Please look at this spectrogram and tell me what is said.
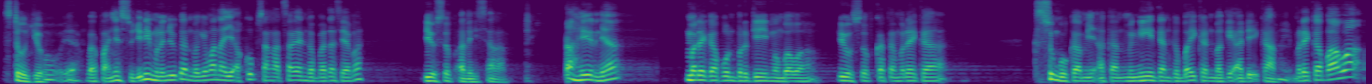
setuju. Ya. Bapaknya setuju. Ini menunjukkan bagaimana Yakub sangat sayang kepada siapa? Yusuf alaihissalam. Akhirnya mereka pun pergi membawa Yusuf. Kata mereka, sungguh kami akan menginginkan kebaikan bagi adik kami. Mereka bawa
